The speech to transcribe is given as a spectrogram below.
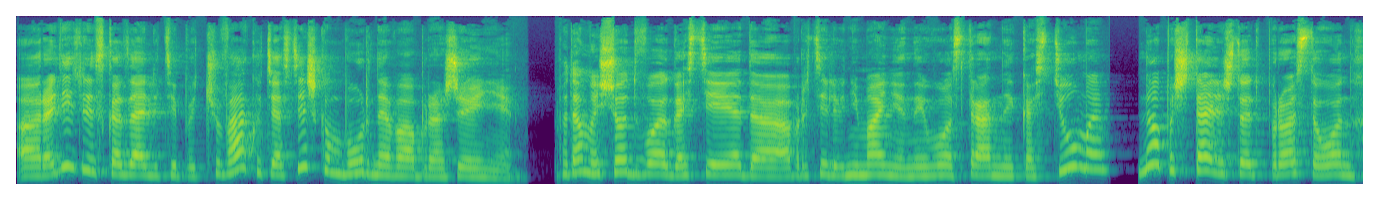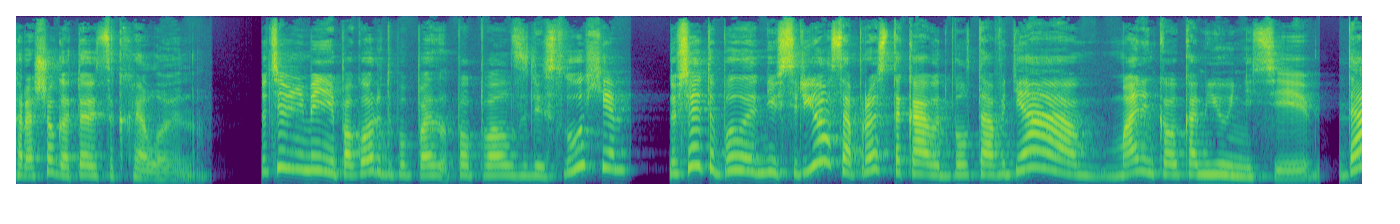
а родители сказали, типа, чувак, у тебя слишком бурное воображение. Потом еще двое гостей Эда обратили внимание на его странные костюмы, но посчитали, что это просто он хорошо готовится к Хэллоуину. Но тем не менее по городу поползли слухи, Но все это было не всерьез, а просто такая вот болтовня маленького комьюнити. Да,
